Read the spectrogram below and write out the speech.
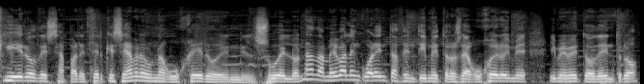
quiero desaparecer, que se abra un agujero en el suelo. Nada, me valen 40 centímetros de agujero y me, y me meto dentro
